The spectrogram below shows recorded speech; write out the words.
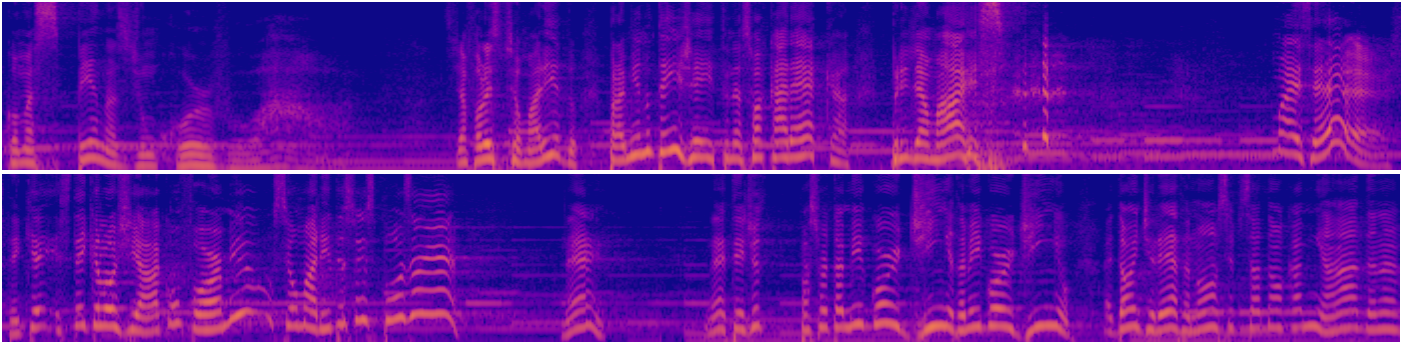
como as penas de um corvo. Uau! Você já falou isso pro seu marido? Para mim não tem jeito, né? Sua careca brilha mais. Mas é, você tem, que, você tem que elogiar conforme o seu marido e sua esposa é. Né? né? Tem, o pastor está meio gordinha, está meio gordinho. Aí dá uma indireta, nossa, você precisa dar uma caminhada, né?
